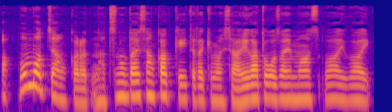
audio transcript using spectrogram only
あももちゃんから夏の大三角形いただきました。ありがとうございます。わいわい。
